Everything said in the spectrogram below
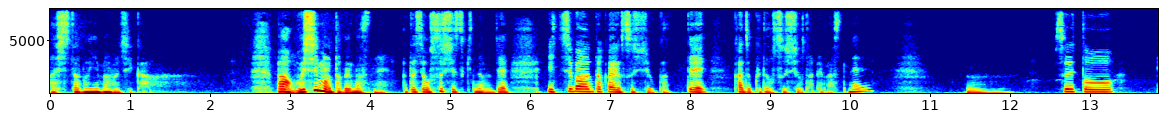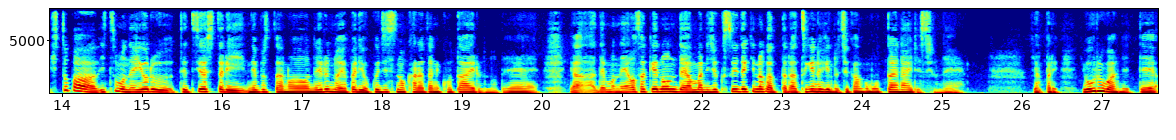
明日の今の時間。まあ、美味しいもの食べますね。私はお寿司好きなので、一番高いお寿司を買って、家族でお寿司を食べますね。うん。それと、一晩いつもね夜徹夜したり寝ぶあの寝るのはやっぱり翌日の体に応えるのでいやでもねお酒飲んであんまり熟睡できなかったら次の日の時間がもったいないですよね。やっぱり夜は寝て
